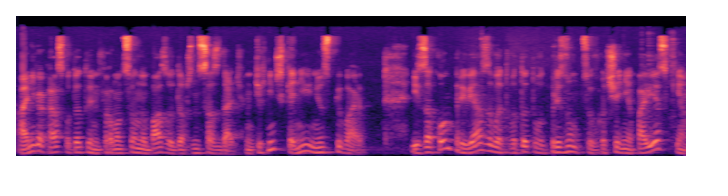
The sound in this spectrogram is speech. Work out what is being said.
они как раз вот эту информационную базу должны создать. Но технически они ее не успевают. И закон привязывает вот эту вот презумпцию вручения повестки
